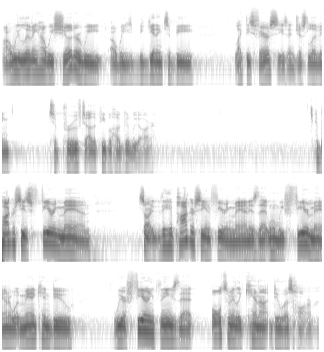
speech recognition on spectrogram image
Are we living how we should, or are we are we beginning to be like these Pharisees and just living to prove to other people how good we are. Hypocrisy is fearing man. Sorry, the hypocrisy in fearing man is that when we fear man or what man can do, we are fearing things that ultimately cannot do us harm.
